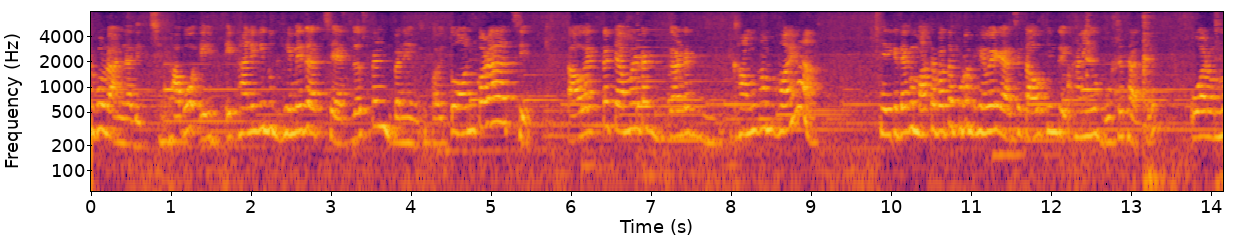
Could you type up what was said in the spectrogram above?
এখন রান্না দেখছি ভাবো, এই, এখানে কিন্তু ঘেমে যাচ্ছে অ্যাডজাস্ট ফ্যান মানে হয়তো অন করা আছে, তাও একটা কেমন একটা গাটা ঘাম ঘাম হয় না? এদিকে দেখো, মাথা ব্যথা পুরো ঘেমে গেছে, তাও কিন্তু এখানেই ও বসে থাকে। ও আর অন্য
